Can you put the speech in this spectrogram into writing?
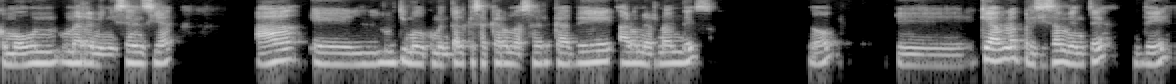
como una reminiscencia a el último documental que sacaron acerca de Aaron Hernández, ¿no? Eh, que habla precisamente de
